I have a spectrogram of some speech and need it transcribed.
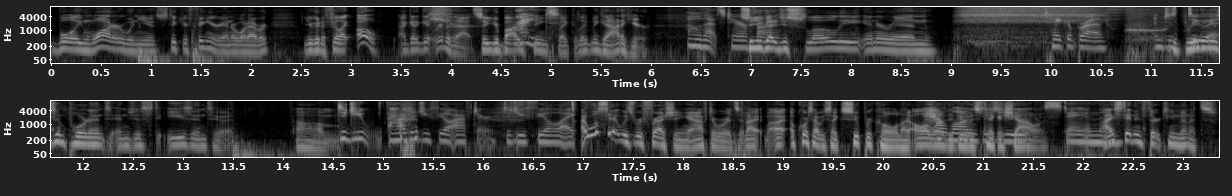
boiling water when you stick your finger in or whatever. You're going to feel like, oh, I got to get rid of that. So your body Right. thinks, like, let me get out of here. oh, that's terrifying. So you got to just slowly enter in. take a breath and just do Breathing it. is important and just ease into it. Um, did you? How did you feel after? Did you feel like? I will say it was refreshing afterwards. And I, I of course, I was like super cold. I, all I wanted to do was take a you shower. Stay in there. I stayed in 13 minutes.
